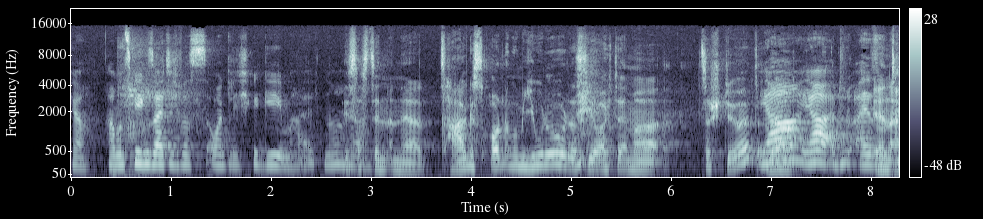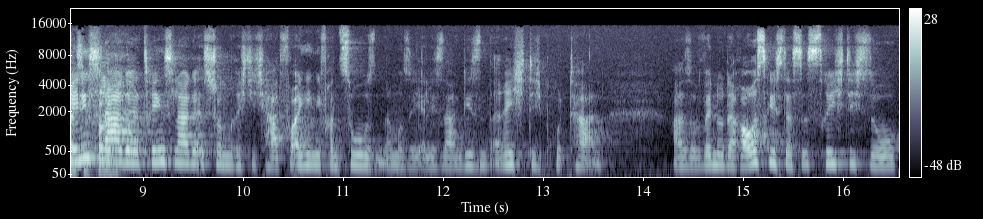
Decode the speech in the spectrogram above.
Ja, haben uns gegenseitig was ordentlich gegeben halt. Ne? Ist ja. das denn an der Tagesordnung im Judo, dass ihr euch da immer zerstört? Ja, oder? ja, du, also Trainingslager, Trainingslager ist schon richtig hart, vor allem gegen die Franzosen, ne, muss ich ehrlich sagen. Die sind richtig brutal. Also wenn du da rausgehst, das ist richtig so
